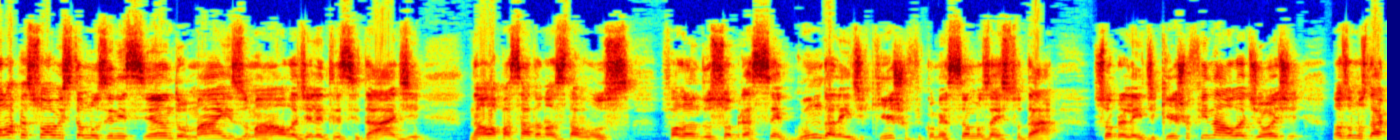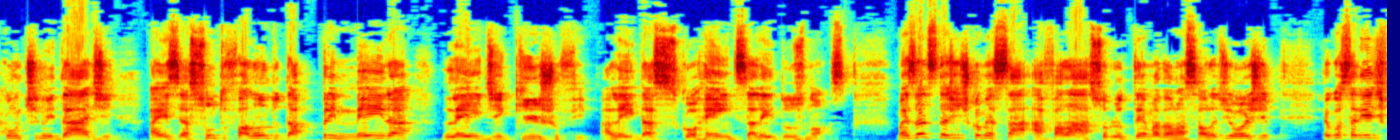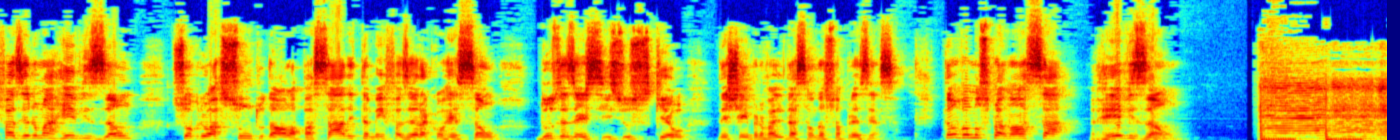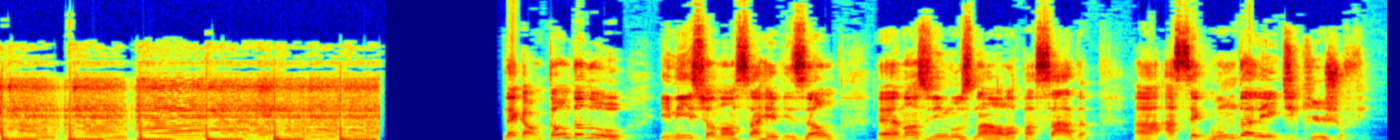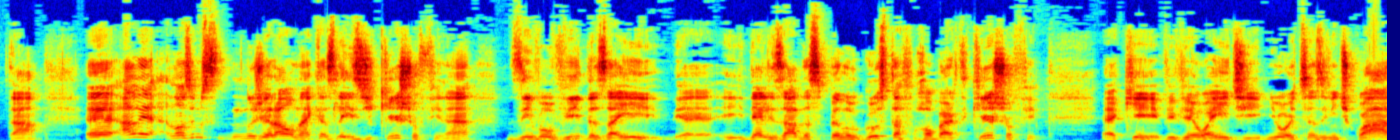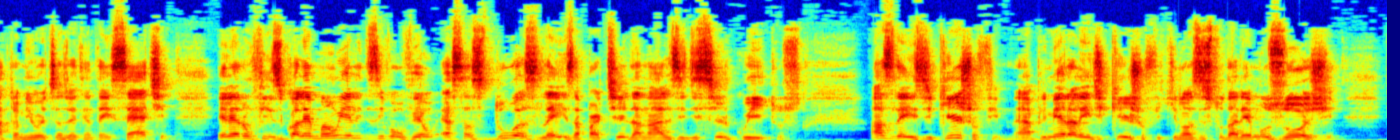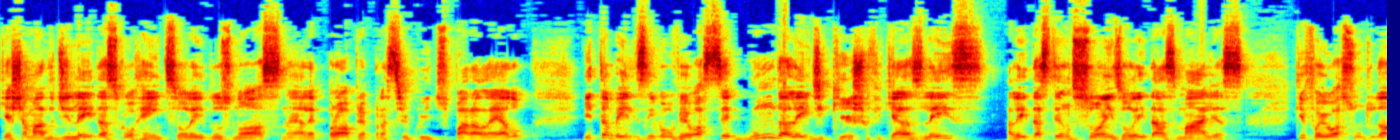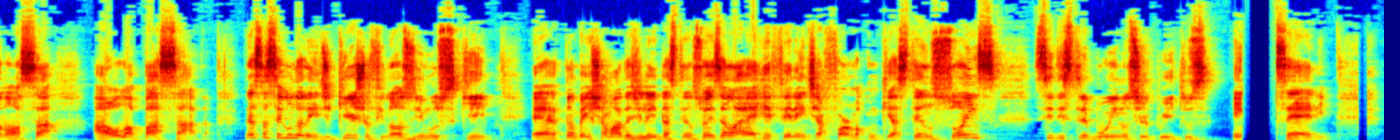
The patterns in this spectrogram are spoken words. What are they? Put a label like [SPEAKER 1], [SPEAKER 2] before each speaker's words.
[SPEAKER 1] Olá pessoal, estamos iniciando mais uma aula de eletricidade. Na aula passada nós estávamos falando sobre a segunda lei de Kirchhoff, começamos a estudar sobre a lei de Kirchhoff e na aula de hoje nós vamos dar continuidade a esse assunto falando da primeira lei de Kirchhoff, a lei das correntes, a lei dos nós. Mas antes da gente começar a falar sobre o tema da nossa aula de hoje, eu gostaria de fazer uma revisão sobre o assunto da aula passada e também fazer a correção dos exercícios que eu deixei para validação da sua presença. Então vamos para a nossa revisão. Legal, então dando início à nossa revisão, é, nós vimos na aula passada a, a segunda lei de Kirchhoff, tá? É, nós vimos no geral né, que as leis de Kirchhoff, né, desenvolvidas aí, é, idealizadas pelo Gustav Robert Kirchhoff, é, que viveu aí de 1824 a 1887, ele era um físico alemão e ele desenvolveu essas duas leis a partir da análise de circuitos. As leis de Kirchhoff, né, a primeira lei de Kirchhoff que nós estudaremos hoje, que é chamado de lei das correntes ou lei dos nós, né? ela é própria para circuitos paralelo, e também desenvolveu a segunda lei de Kirchhoff, que é as leis, a lei das tensões ou lei das malhas, que foi o assunto da nossa aula passada. Nessa segunda lei de Kirchhoff, nós vimos que, é, também chamada de lei das tensões, ela é referente à forma com que as tensões se distribuem nos circuitos série.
